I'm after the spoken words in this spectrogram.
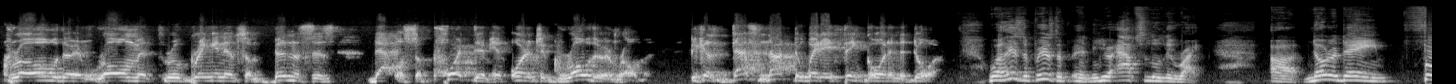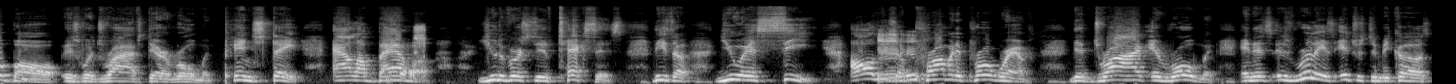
grow their enrollment through bringing in some businesses that will support them in order to grow their enrollment. Because that's not the way they think going in the door. Well, here's the here's the you're absolutely right. Uh, Notre Dame Football is what drives their enrollment. Penn State, Alabama, University of Texas. These are USC. All these mm-hmm. are prominent programs that drive enrollment. And it's, it's really is interesting because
